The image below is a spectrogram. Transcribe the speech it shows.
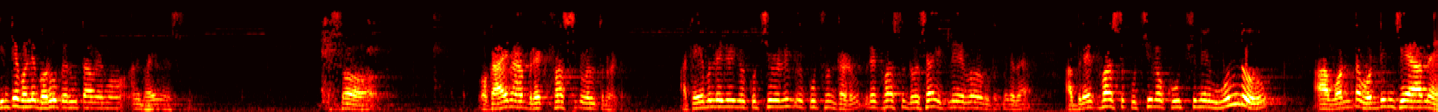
తింటే మళ్ళీ బరువు పెరుగుతావేమో అని భయం వేస్తుంది. సో ఒక ఆయన బ్రేక్ఫాస్ట్కి వెళ్తున్నాడు. ఆ టేబుల్ దగ్గరికి కుర్చీ వెళ్ళి కూర్చుంటాడు. బ్రేక్ఫాస్ట్ దోశ ఇడ్లీ ఏవో ఉంటుంది కదా. ఆ బ్రేక్ఫాస్ట్ కుర్చీలో కూర్చునే ముందు ఆ వంట వడ్డించే ఆమె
